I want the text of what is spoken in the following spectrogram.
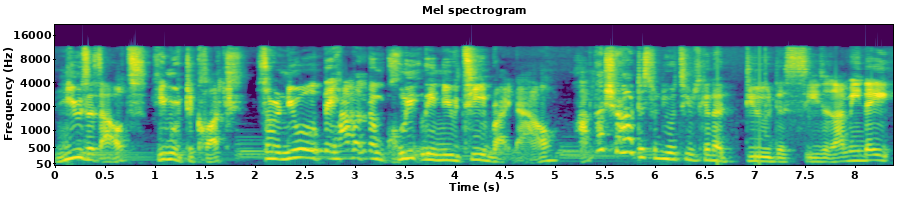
News is out. He moved to Clutch. So Renewal, they have a completely new team right now. I'm not sure how this Renewal team's gonna do this season. I mean, they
